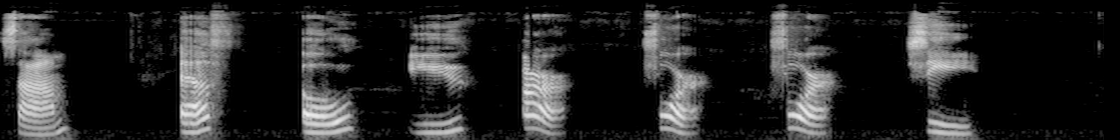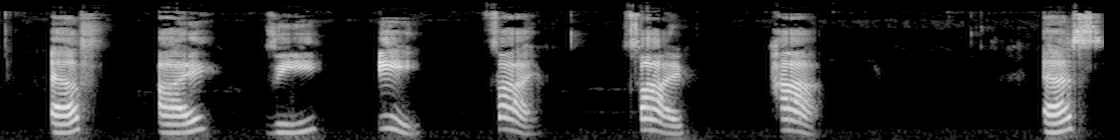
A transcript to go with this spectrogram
3 F O U R four four C F I V E. Five. Five. Ha. S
